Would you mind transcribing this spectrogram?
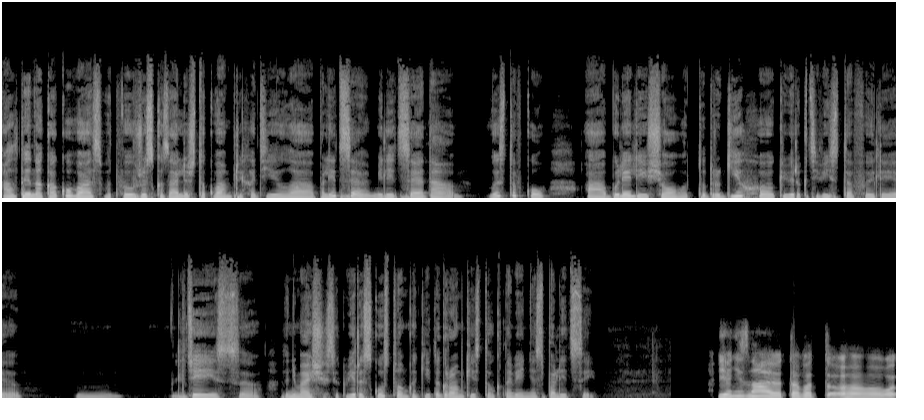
Алтына, как у вас? Вот вы уже сказали, что к вам приходила полиция, милиция на выставку, а были ли еще вот у других э, квир-активистов или людей, из, э, занимающихся квир-искусством, какие-то громкие столкновения с полицией? Я не знаю, это вот э,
